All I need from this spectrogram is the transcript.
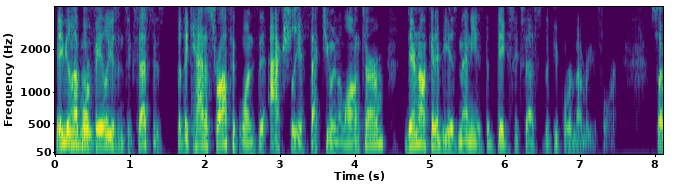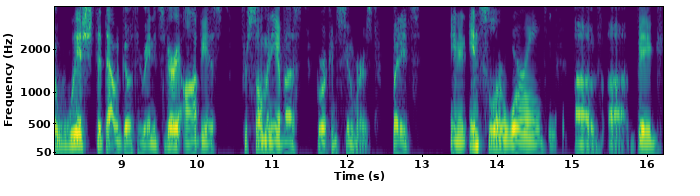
maybe you'll have more Mhm. failures and successes but the catastrophic ones that actually affect you in the long term they're not going to be as many as the big successes that people remember you for So I wish that that would go through. And it's very obvious for so many of us who are consumers, but it's in an insular world of uh, big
